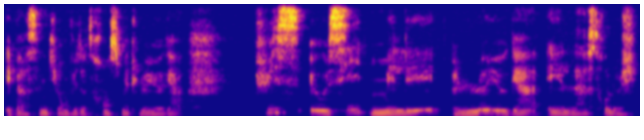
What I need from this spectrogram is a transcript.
et personnes qui ont envie de transmettre le yoga puissent eux aussi mêler le yoga et l'astrologie.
